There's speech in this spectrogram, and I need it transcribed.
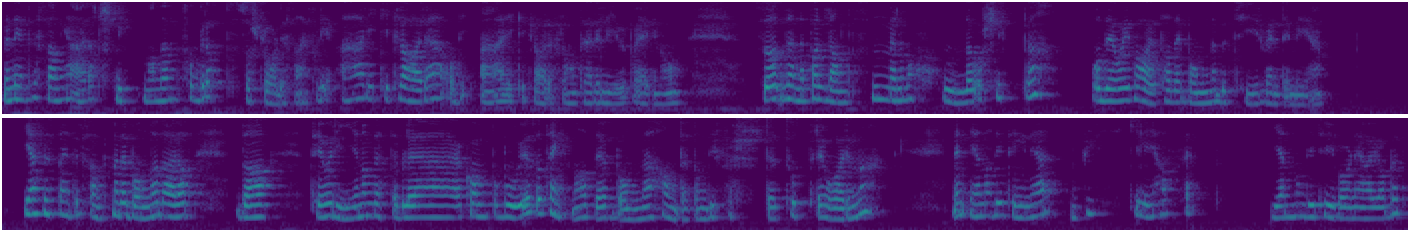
Men det interessante er at slipper man dem for brått, så slår de seg. For de er ikke klare, og de er ikke klare for å håndtere livet på egen hånd. Så denne balansen mellom å holde og slippe, og det å ivareta det båndet, betyr veldig mye. Jeg syns det er interessant med det båndet, det er at da teorien om dette ble, kom på bordet, så tenkte man at det båndet handlet om de første to-tre årene. Men en av de tingene jeg virkelig har sett gjennom de 20 årene jeg har jobbet,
